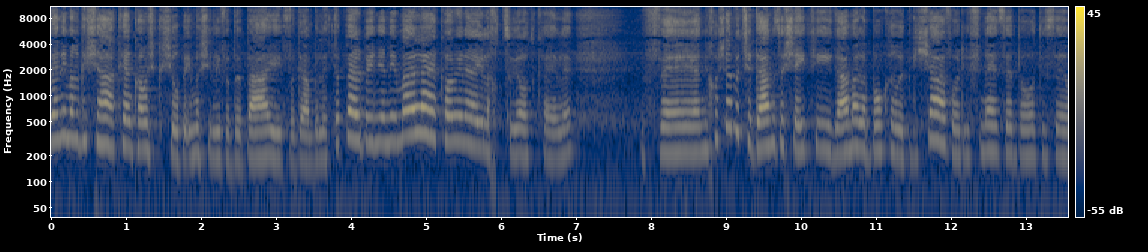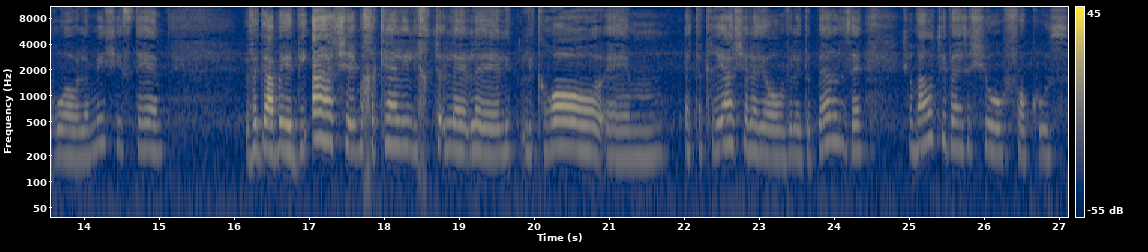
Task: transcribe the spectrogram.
ואני מרגישה, כן, כל מה שקשור באימא שלי ובבית, וגם בלטפל בעניינים האלה, כל מיני לחצויות כאלה. ואני חושבת שגם זה שהייתי גם על הבוקר בפגישה, ועוד לפני זה בעוד איזה אירוע עולמי שהסתיים, וגם בידיעה שמחכה לי לכת... ל... ל... לקרוא אמ, את הקריאה של היום ולדבר על זה, שמר אותי באיזשהו פוקוס.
